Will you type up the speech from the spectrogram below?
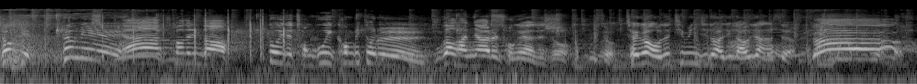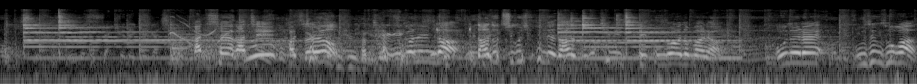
정기 형님. 야 축하드립니다. 또 이제 전국이 컴퓨터를 누가 갖냐를 정해야 되죠. 제가 어느 팀인지도 아직 나오지 않았어요. 아! 같이 쳐요 같이. 같이 쳐요. 축하드립니다. 나도 치고 싶은데 나도 누구 팀인지 궁금하단 말이야. 오늘의 우승 소감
